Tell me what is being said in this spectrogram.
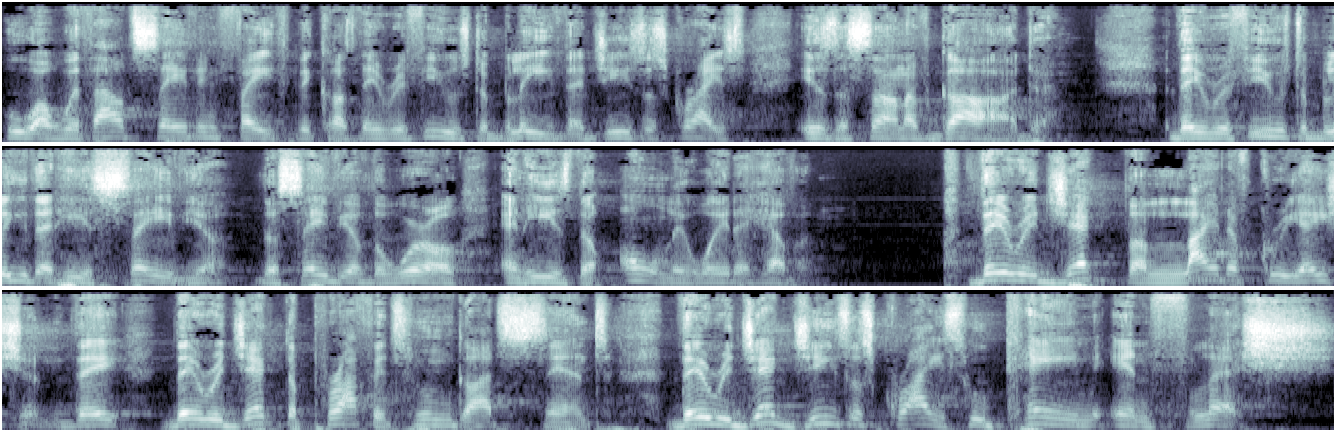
who are without saving faith because they refuse to believe that Jesus Christ is the Son of God. They refuse to believe that he is Savior, the Savior of the world, and he is the only way to heaven. They reject the light of creation. They, they reject the prophets whom God sent. They reject Jesus Christ who came in flesh.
